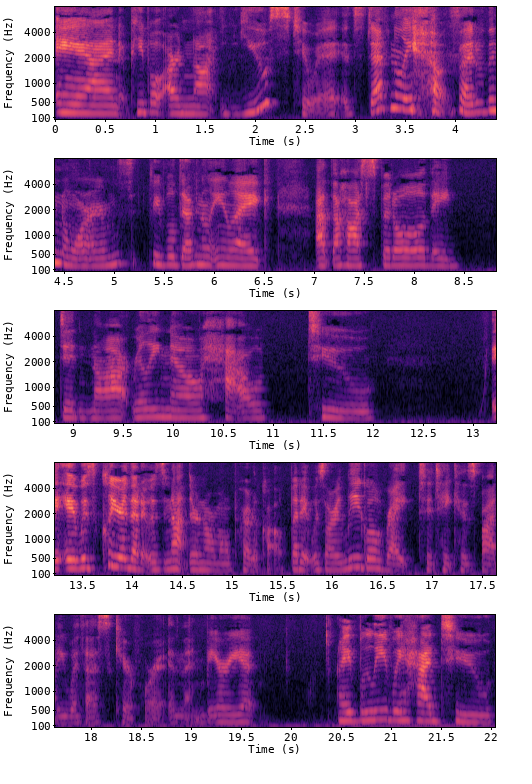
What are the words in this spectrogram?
And people are not used to it. It's definitely outside of the norms. People definitely like at the hospital they did not really know how to it was clear that it was not their normal protocol, but it was our legal right to take his body with us, care for it, and then bury it. I believe we had to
